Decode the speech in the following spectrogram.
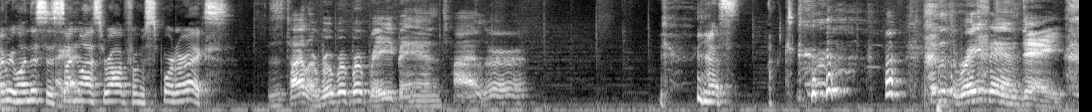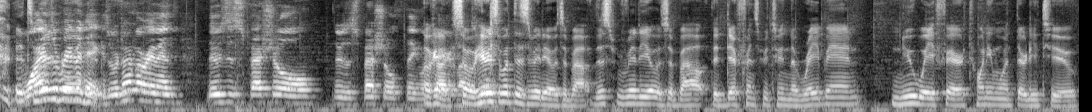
everyone, this is Hi, guys. Sunglass Rob from SportRx. This is Tyler. Ray Ban Tyler. yes. Because it's Ray Ban Day. Why is it Ray Ban Day? Because we're talking about Ray Bans. There's a special. There's a special thing. We're Okay, so here's today. what this video is about. This video is about the difference between the Ray-Ban New Wayfarer 2132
